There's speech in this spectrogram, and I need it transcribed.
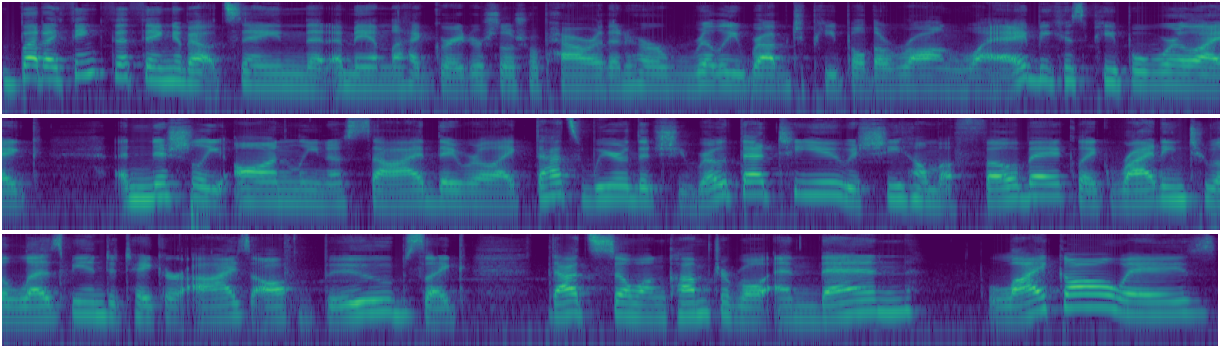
but I think the thing about saying that Amanda had greater social power than her really rubbed people the wrong way because people were like, initially on Lena's side, they were like, that's weird that she wrote that to you. Is she homophobic? Like writing to a lesbian to take her eyes off boobs? Like, that's so uncomfortable. And then, like always,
